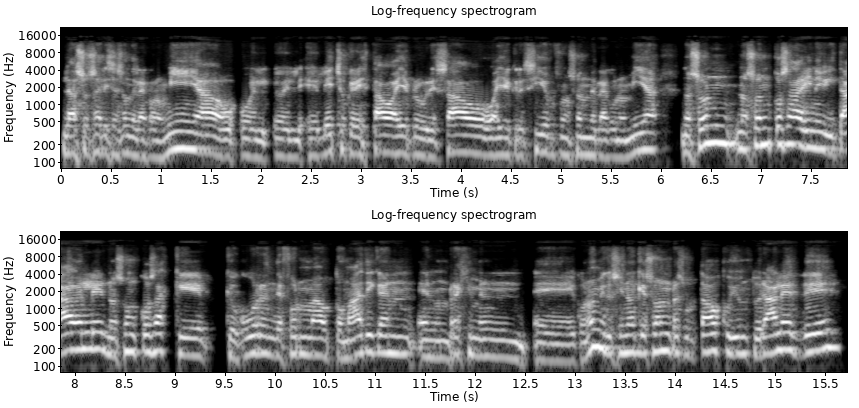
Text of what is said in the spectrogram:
la socialización de la economía o, o el, el, el, hecho que el Estado haya progresado o haya crecido en función de la economía. No son, no son cosas inevitables, no son cosas que, que ocurren de forma automática en, en un régimen eh, económico, sino que son resultados coyunturales de,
